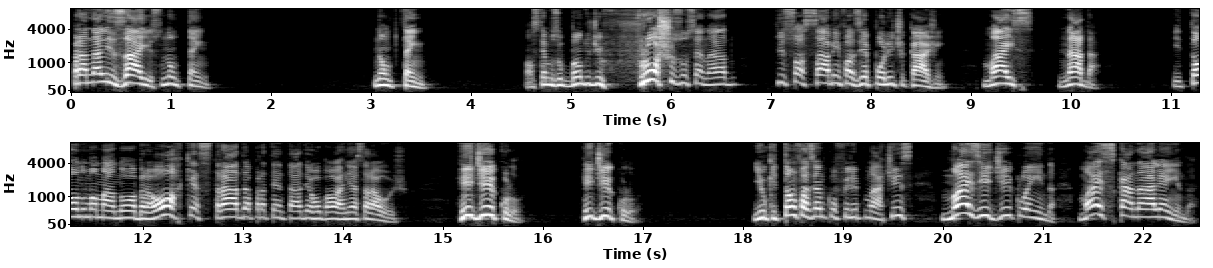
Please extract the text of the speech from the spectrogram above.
Para analisar isso? Não tem. Não tem. Nós temos um bando de frouxos no Senado que só sabem fazer politicagem. Mais nada e estão numa manobra orquestrada para tentar derrubar o Ernesto Araújo. Ridículo! Ridículo! E o que estão fazendo com o Felipe Martins, mais ridículo ainda, mais canalha ainda.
